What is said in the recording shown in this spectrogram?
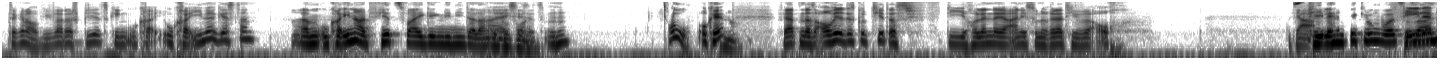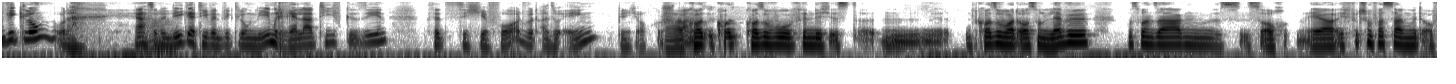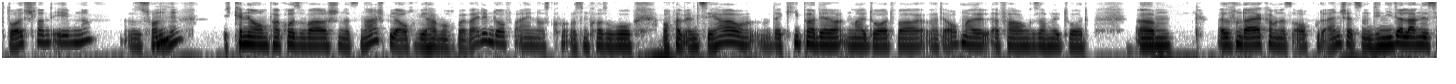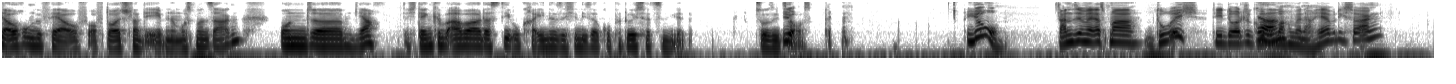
Ja, genau. Wie war das Spiel jetzt gegen Ukra Ukraine gestern? Ähm, Ukraine hat 4-2 gegen die Niederlande Ah, gewonnen. Mhm. Oh, okay. Genau. Wir hatten das auch wieder diskutiert, dass die Holländer ja eigentlich so eine relative auch Ja. Fehlentwicklung, wolltest? Fehlentwicklung oder ja, so eine Ja. negative Entwicklung nehmen, relativ gesehen. Setzt sich hier fort, wird also eng. Bin ich auch Ja, gespannt. Ko Ko Kosovo, finde ich, ist. Äh, Kosovo hat auch so ein Level, muss man sagen. Es ist auch eher, ich würde schon fast sagen, mit auf Deutschland-Ebene. Also schon. Mhm. ich kenne ja auch ein paar kosovarische Nationalspieler. Auch wir haben auch bei Weidemdorf einen aus, aus dem Kosovo, auch beim MCH. Der Keeper, der mal dort war, hat ja auch mal Erfahrung gesammelt dort. Ähm, also von daher kann man das auch gut einschätzen. Und die Niederlande ist ja auch ungefähr auf, auf Deutschland-Ebene, muss man sagen. Und äh, ja, ich denke aber, dass die Ukraine sich in dieser Gruppe durchsetzen wird. So sieht's Jo. aus. Jo, dann sind wir erstmal durch. Die deutsche Gruppe Ja. machen wir nachher, würde ich sagen.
